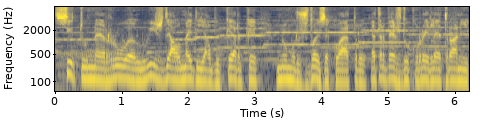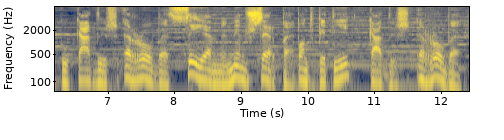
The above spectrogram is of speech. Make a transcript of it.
sito na Rua Luís de Almeida e Albuquerque, números 2 a 4, através do correio eletrónico cades.cm-serpa.pt, cades.cm-serpa.pt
